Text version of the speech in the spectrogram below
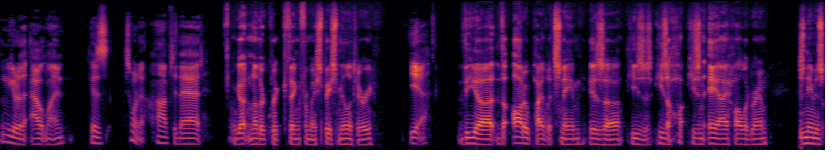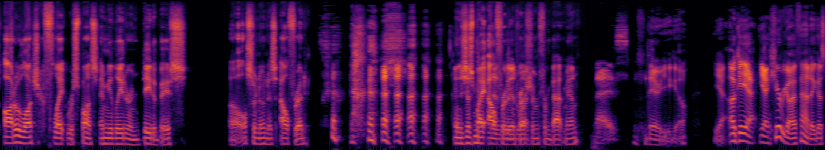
Let me go to the outline because I just want to hop to that. I've got another quick thing for my space military. Yeah. The uh the autopilot's name is uh he's he's a he's an AI hologram. His name is Autologic Flight Response Emulator and Database, uh, also known as Alfred. And it's just my Alfred good one. impression from Batman. Nice. there you go. Yeah. Okay. Yeah. Yeah. Here we go. I found it. It goes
